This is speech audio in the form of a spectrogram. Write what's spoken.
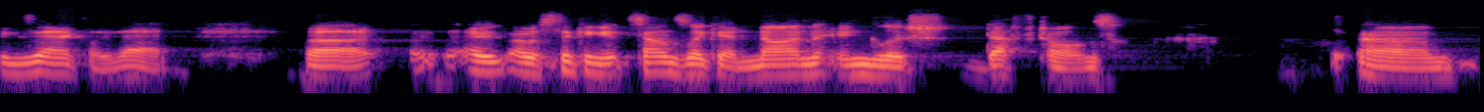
exactly that. Uh, I, I, was thinking it sounds like a non-English Deftones. Um,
